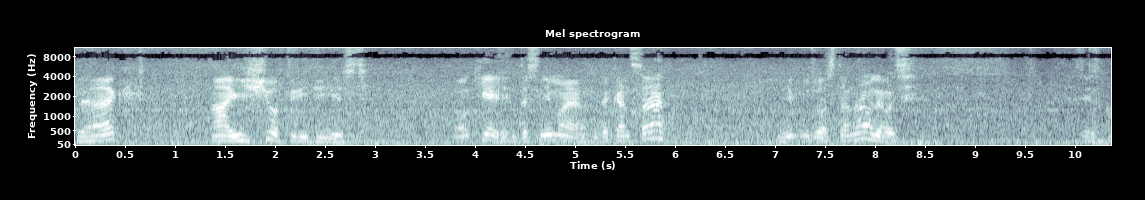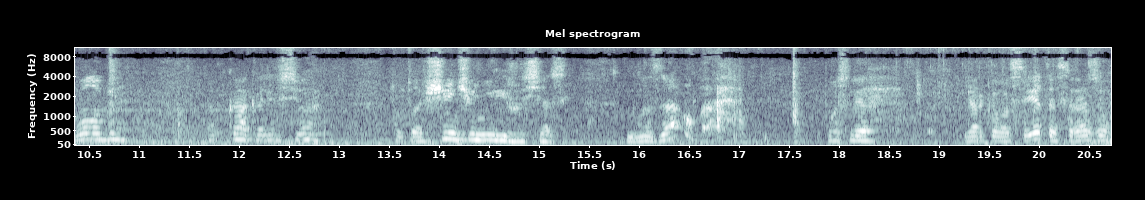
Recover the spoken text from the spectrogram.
Так. А, еще впереди есть. Окей, доснимаю до конца. Не буду останавливать. Здесь голуби обкакали все. Тут вообще ничего не вижу сейчас. Глаза, опа, после яркого света сразу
